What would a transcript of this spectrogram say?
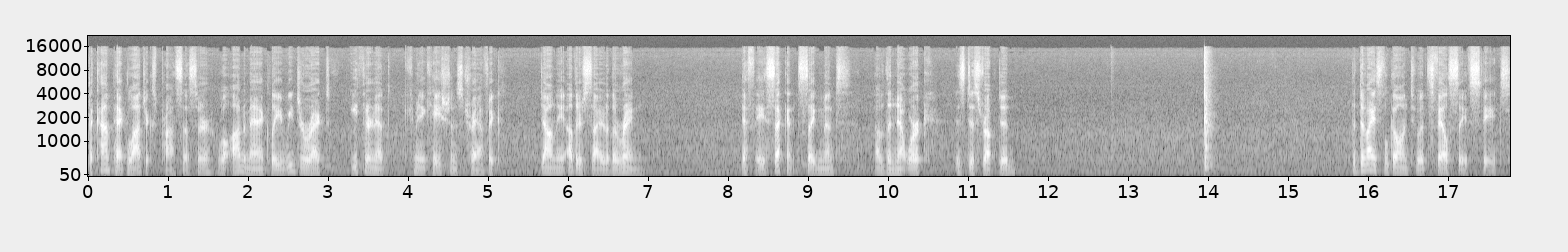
the CompactLogix processor will automatically redirect Ethernet communications traffic down the other side of the ring. If a second segment of the network is disrupted, the device will go into its failsafe state.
